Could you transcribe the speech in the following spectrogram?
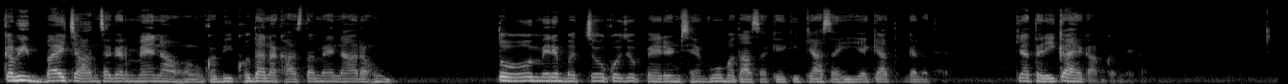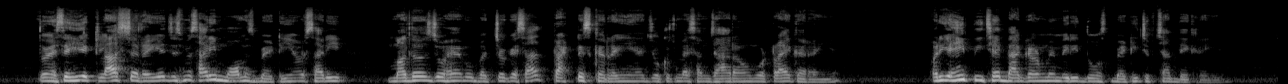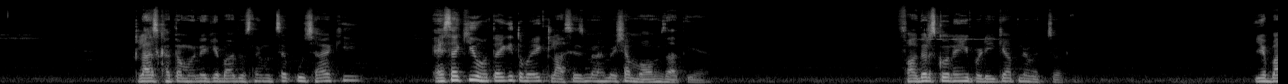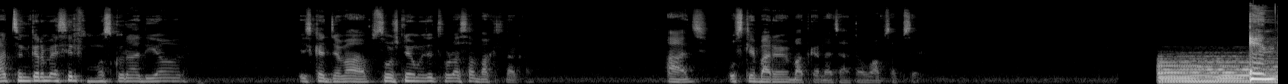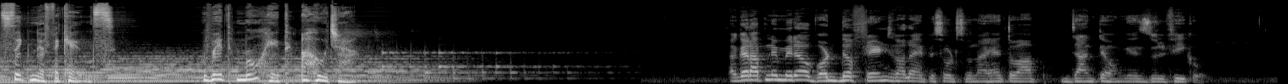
कभी बाय चांस अगर मैं ना हूँ, कभी खुदा ना खास्ता मैं ना रहूँ तो मेरे बच्चों को जो पेरेंट्स हैं, वो बता सके कि क्या सही है, क्या गलत है, क्या तरीका है काम करने का। तो ऐसे ही एक क्लास चल रही है जिसमें सारी मॉम्स बैठी हैं और सारी मदर्स जो हैं, वो बच्चों के साथ प्रैक्टिस कर रही हैं, जो कुछ मैं समझा रहा हूँ, वो ट्राई कर रही हैं। और यहीं पीछे बैकग्राउंड में मेरी दोस्त बैठी, चुपचाप देख रही है। क्लास ख़त्म होने के बाद उसने मुझसे पूछा कि, ऐसा क्यों होता है कि तुम्हारी क्लासेस में हमेशा मॉम्स आती हैं? फादर्स को नहीं पड़ी क्या अपने बच्चों की? यह बात सुनकर मैं सिर्फ़ मुस्कुरा दिया और इसका जवाब सोचने में मुझे थोड़ा सा वक्त लगा। आज उसके बारे में बात करना चाहता हूँ आप सबसे। Insignificance with Mohit Ahuja. अगर आपने मेरा वर्ड द फ्रेंड्स वाला एपिसोड सुना है तो आप जानते होंगे जुल्फी को।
